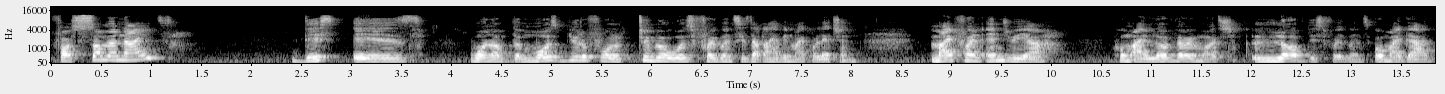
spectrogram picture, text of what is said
For summer nights this is one of the most beautiful tuberose fragrances that I have in my collection. My friend Andrea, whom I love very much, love this fragrance. Oh my god.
